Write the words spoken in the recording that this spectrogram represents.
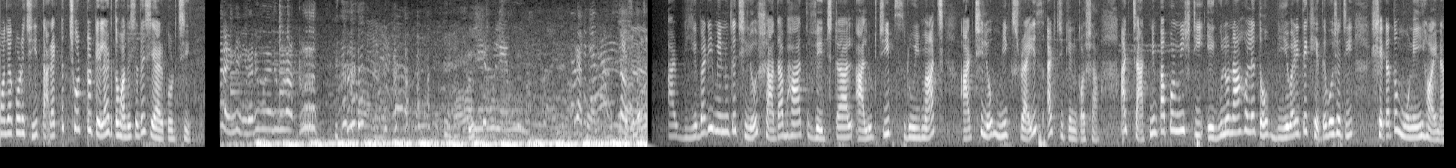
মজা করেছি তার একটা ছোট্ট টেলার তোমাদের সাথে শেয়ার করছি। আর বিয়েবাড়ির মেনুতে ছিল সাদা ভাত ভেজ ডাল, আলুর চিপস রুই মাছ, আর ছিল মিক্সড রাইস আর চিকেন কষা। আর চাটনি পাঁপড় মিষ্টি, এগুলো না হলে তো বিয়েবাড়িতে খেতে বসেছি, সেটা তো মনেই হয় না,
